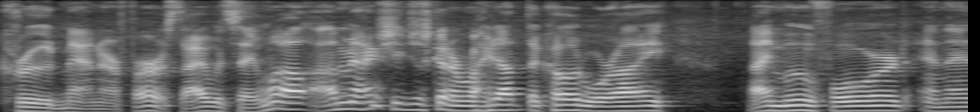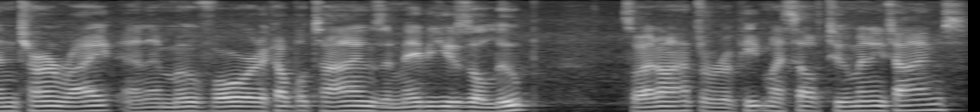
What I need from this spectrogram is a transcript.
crude manner first. I would say, well, I'm actually just going to write out the code where I I move forward and then turn right and then move forward a couple times and maybe use a loop so I don't have to repeat myself too many times.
